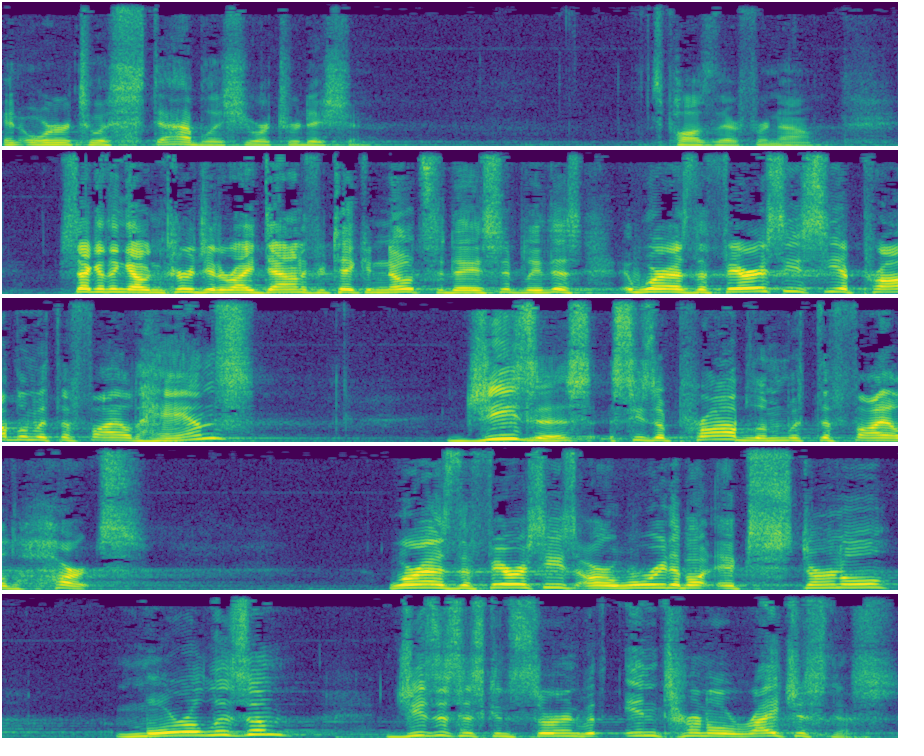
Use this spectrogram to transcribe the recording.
in order to establish your tradition. Let's pause there for now. Second thing I would encourage you to write down if you're taking notes today is simply this. Whereas the Pharisees see a problem with defiled hands, Jesus sees a problem with defiled hearts. Whereas the Pharisees are worried about external moralism, Jesus is concerned with internal righteousness.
